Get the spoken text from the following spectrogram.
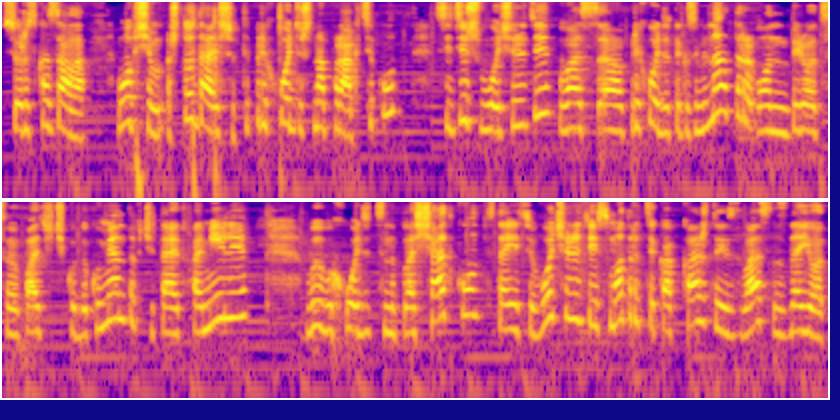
все рассказала. В общем, что дальше? Ты приходишь на практику, сидишь в очереди, у вас э, приходит экзаменатор, он берет пачечку документов, читает фамилии, вы выходите на площадку, стоите в очереди и смотрите, как каждый из вас сдает.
